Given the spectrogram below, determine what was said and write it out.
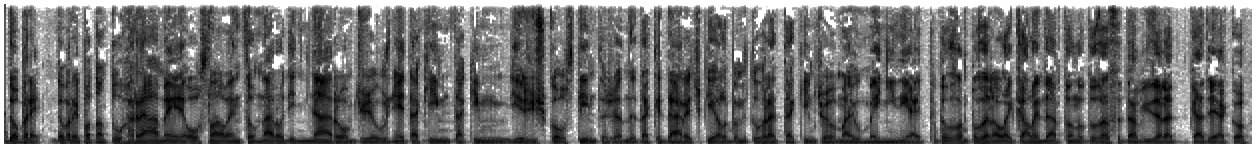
Dobre, dobre, potom tu hráme oslávencom, narodeninárom, čiže už nie takým, takým ježiškovským, to žiadne také dárečky, ale budeme tu hrať takým, čo majú meniny. Aj to som pozeral aj kalendár, to, no to zase tam vyzerá kadejako.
